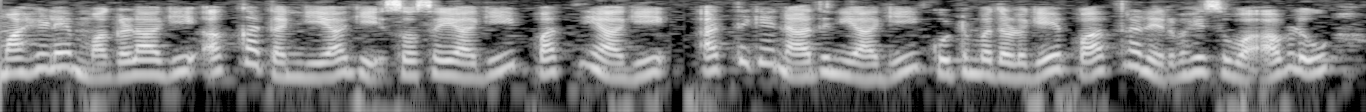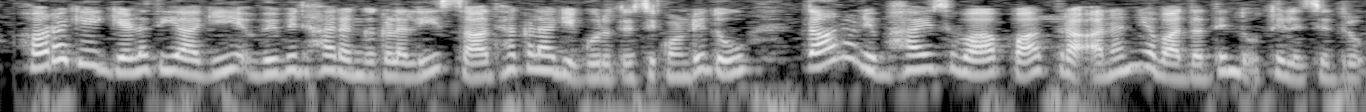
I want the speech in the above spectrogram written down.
ಮಹಿಳೆ ಮಗಳಾಗಿ, ಅಕ್ಕ ತಂಗಿಯಾಗಿ, ಸೊಸೆಯಾಗಿ, ಪತ್ನಿಯಾಗಿ, ಅತ್ತಿಗೆ ನಾದಿನಿಯಾಗಿ, ಕುಟುಂಬದೊಳಗೆ ಪಾತ್ರ ನಿರ್ವಹಿಸುವ ಅವಳು ಹೊರಗೆ ಗೆಳತಿಯಾಗಿ ವಿವಿಧ ರಂಗಗಳಲ್ಲಿ ಸಾಧಕಳಾಗಿ ಗುರುತಿಸಿಕೊಂಡಿದ್ದು, ತಾನು ನಿಭಾಯಿಸುವ ಪಾತ್ರ ಅನನ್ಯವಾದದ್ದೆಂದು ತಿಳಿಸಿದರು.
